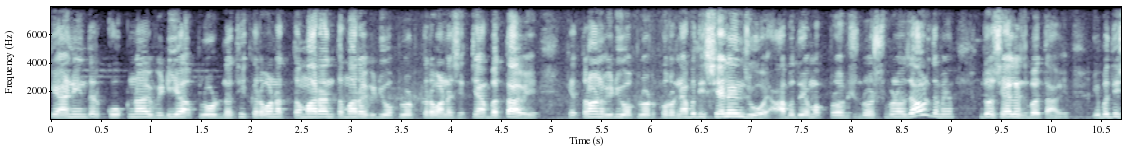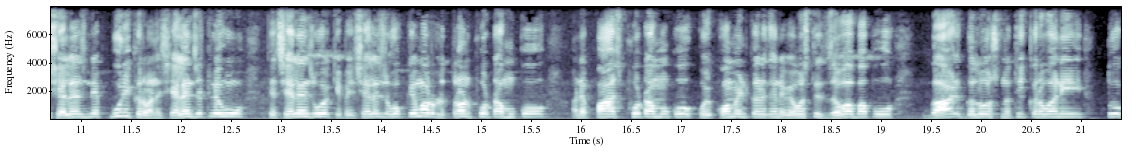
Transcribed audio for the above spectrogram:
કે આની અંદર કોકના વીડિયો અપલોડ નથી કરવાના. તમારા તમારા વીડિયો અપલોડ કરવાના છે. ત્યાં બતાવે કે ત્રણ વીડિયો અપલોડ કરો ને આ બધી ચેલેન્જ હોય. આ બધું એમાં પ્રોફેશનલ ડેશબોર્ડમાં જાઓ ને તમે, તો ચેલેન્જ બતાવે. એ બધી ચેલેન્જને પૂરી કરવાની. ચેલેન્જ એટલે શું? કે ચેલેન્જ હોય કે ભાઈ ચેલેન્જ ઓકે મારો, એટલે ત્રણ ફોટા મૂકો અને પાંચ ફોટા મૂકો. કોઈ કોમેન્ટ કરે તેને વ્યવસ્થિત જવાબ આપો. ગાળ ગલોસ નથી કરવાની. તો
